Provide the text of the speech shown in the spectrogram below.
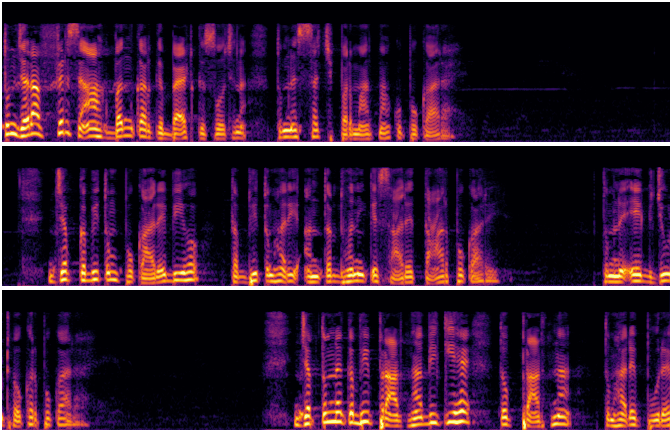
तुम जरा फिर से आँख बंद करके बैठ के सोचना, तुमने सच परमात्मा को पुकारा है। जब कभी तुम पुकारे भी हो, तब भी तुम्हारी अंतर्ध्वनि के सारे तार पुकारे। तुमने एकजुट होकर पुकारा है। जब तुमने कभी प्रार्थना भी की है तो प्रार्थना तुम्हारे पूरे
